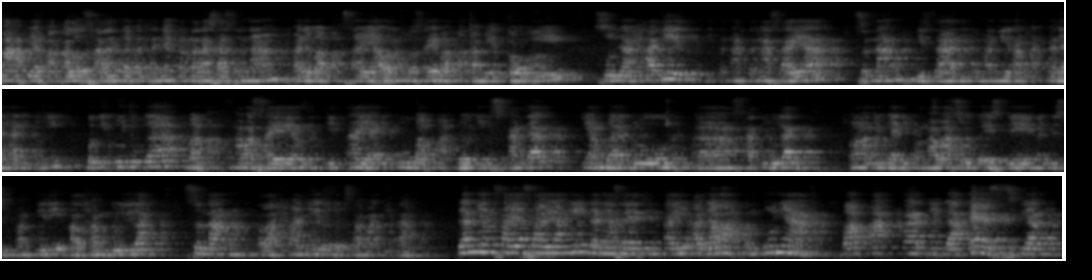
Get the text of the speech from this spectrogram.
Maaf ya Pak kalau salah jabatannya karena rasa senang pada Bapak saya, orang tua saya Bapak Amir Tobi sudah hadir di tengah-tengah saya senang bisa ditemani rapat pada hari ini. Begitu juga Bapak pengawas saya yang tercinta yaitu Bapak Dodi Iskandar yang baru uh, satu bulan uh, menjadi pengawas untuk SD Negeri Simpang Kiri. Alhamdulillah senang telah hadir bersama kita. Dan yang saya sayangi dan yang saya cintai adalah tentunya Bapak K3S yang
